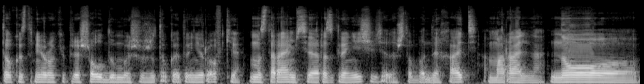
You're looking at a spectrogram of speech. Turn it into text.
только с тренировки пришел, думаешь уже только о тренировке. Мы стараемся разграничивать это, чтобы отдыхать морально. Но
